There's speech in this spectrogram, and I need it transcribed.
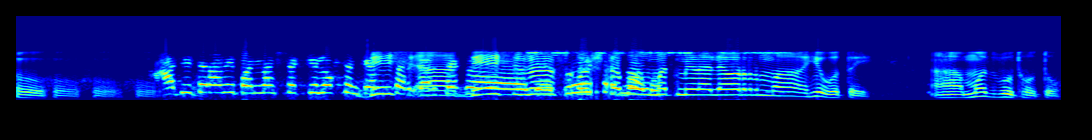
हो हो हो हो. आधी तर आम्ही पन्नास टक्के लोकसंख्या देश देश ना स्पष्ट. बहुमत मिळाल्यावर म- हे होतंय. मजबूत होतो?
